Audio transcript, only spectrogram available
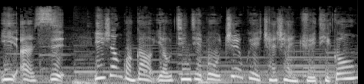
一二四。以上广告由经济部智慧财产局提供。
